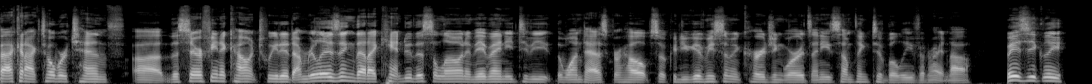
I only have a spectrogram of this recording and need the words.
back in October 10th. Uh, the Seraphine account tweeted, "I'm realizing that I can't do this alone, and maybe I need to be the one to ask for help. So could you give me some encouraging words? I need something to believe in right now." Basically,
